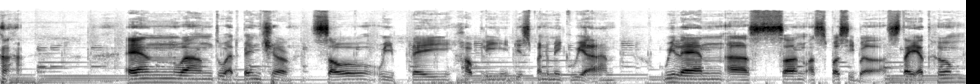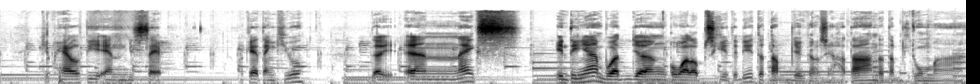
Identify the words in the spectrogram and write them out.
and want to adventure. So we pray hopefully this pandemic will end we land as soon as possible. Stay at home, keep healthy and be safe. Oke, okay, thank you. Dari and next intinya buat yang Kowalowski tadi tetap jaga kesehatan, tetap di rumah,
